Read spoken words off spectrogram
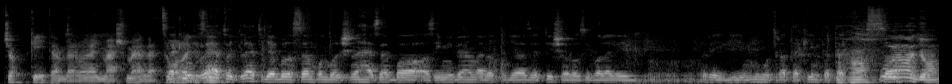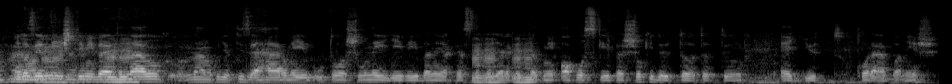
csak két ember van egymás mellett. Szóval, hogy lehet, hogy, lehet, hogy ebből a szempontból is nehezebb az imivel, mert ugye azért is a Rozival elég régi múltra tekintetek Aha. vissza. Nagyon. Meg azért mi is Timivel, uh-huh. nálunk, nálunk ugye 13 év utolsó négy évében érkeztek uh-huh. a gyerekek, uh-huh. tehát mi ahhoz képest sok időt töltöttünk együtt korábban is.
